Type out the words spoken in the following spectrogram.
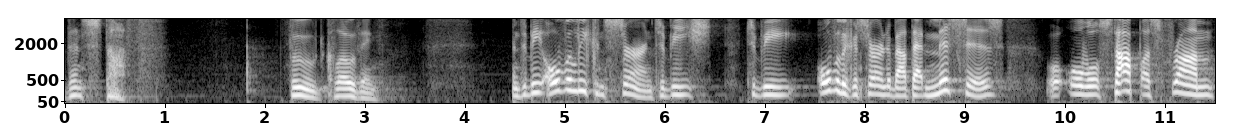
than stuff food, clothing. And to be overly concerned, to be to be overly concerned about that misses or, or will stop us from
